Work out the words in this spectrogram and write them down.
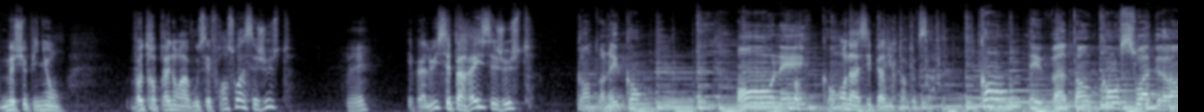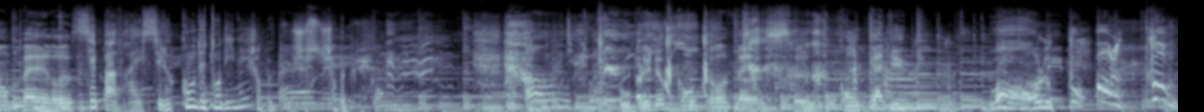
Monsieur Pignon, votre prénom à vous, c'est François, c'est juste? Oui. Eh bien, lui, c'est pareil, c'est juste. Quand on est con, on est con. On a assez perdu de temps comme ça. Qu'on ait 20 ans, qu'on soit grand-père. C'est pas vrai, c'est le con de ton dîner? J'en peux plus, juste, j'en peux plus. Entre vous, plus de controverses, qu'on caduque. Oh, le con Oh, le con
